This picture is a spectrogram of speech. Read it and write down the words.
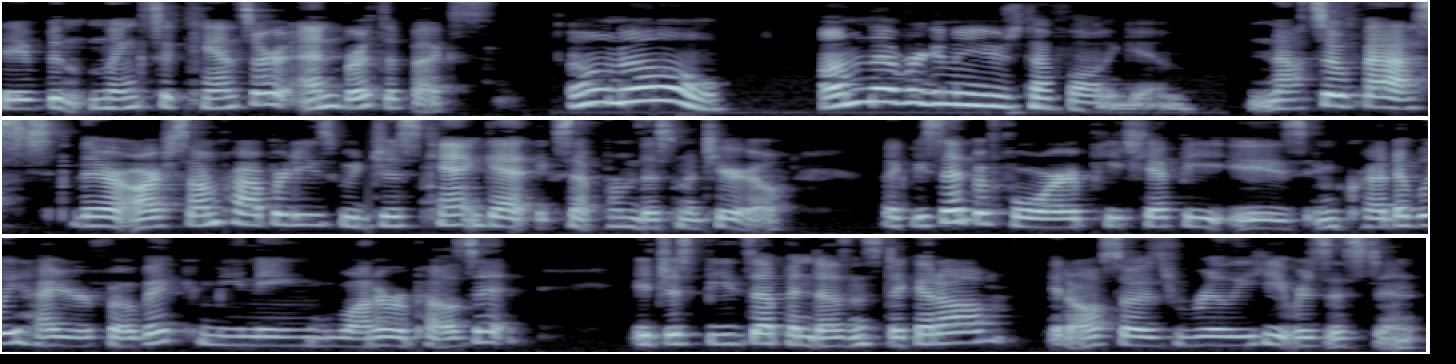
They've been linked to cancer and birth defects. Oh no! I'm never gonna use Teflon again. Not so fast. There are some properties we just can't get except from this material. Like we said before, PTFE is incredibly hydrophobic, meaning water repels it. It just beads up and doesn't stick at all. It also is really heat resistant.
